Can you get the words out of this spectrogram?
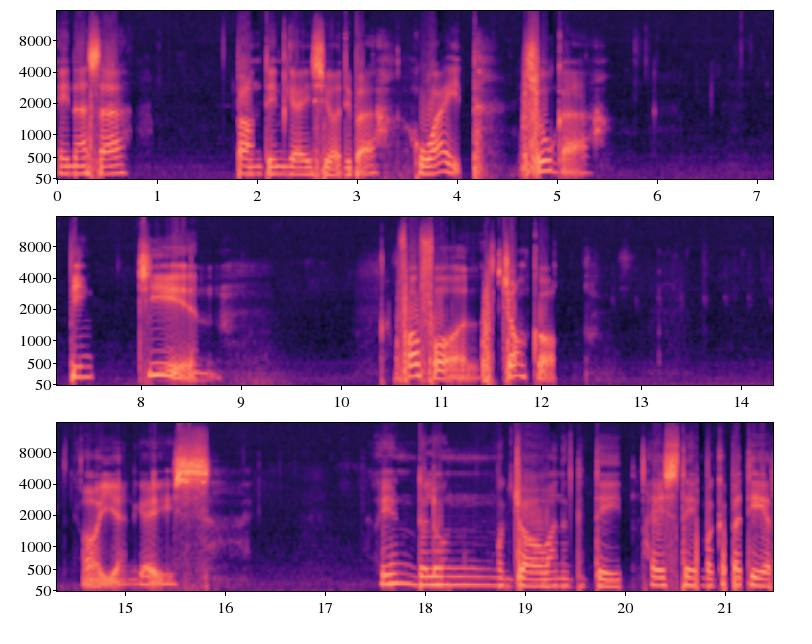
ay nasa fountain guys yun, di ba? White, sugar, pink chin, fofol, Jungkook. Oh, yan guys. Ayun, dalawang magjowa nagde-date. Este, magkapatir.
